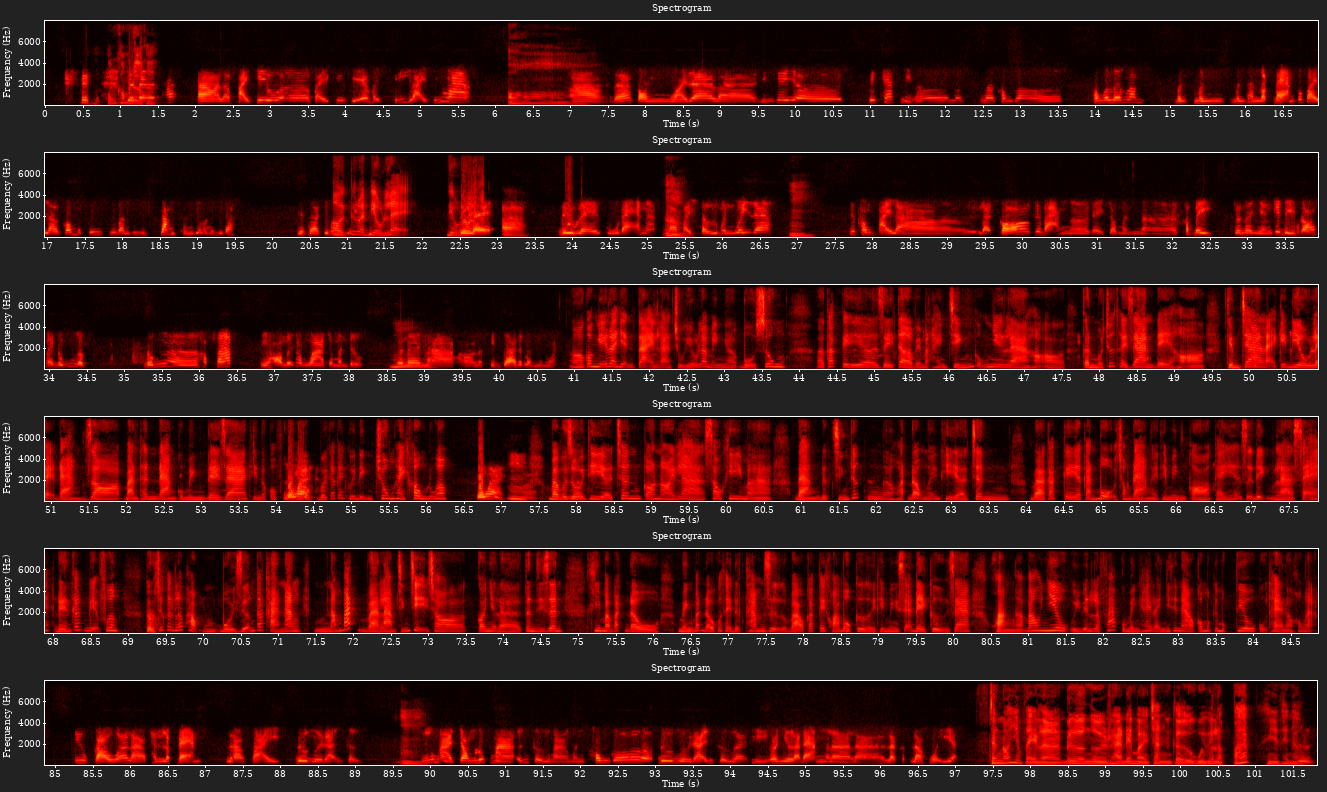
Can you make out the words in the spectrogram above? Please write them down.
Cũng không được nên hả? à là phải kêu ờ, phải kêu chị em phải ký lại tiếng Hoa. Ồ. À đó còn ngoài ra là những cái cái khác thì nó nó nó không có không có lớn lắm mình mình mình thành lập đảng có phải là có một cái kêu bằng cái gì trắng thừng kêu bằng cái gì ta dịch ra kêu bằng Ờ, cái gì tức là điều lệ. Điều, điều lệ. lệ à điều lệ của đảng á là Ừ. phải tự mình quy ra ừ. chứ không phải là là có cái bạn ờ, để cho mình ờ, copy cho nên những cái điều đó phải đúng lực đúng ờ, hợp pháp thì họ mới thông qua cho mình được cho Ừ. nên là họ là kiểm tra rất là nghiêm ngặt Ờ, có nghĩa là hiện tại là chủ yếu là mình ờ, bổ sung ờ, các cái Ừ. ờ, giấy tờ về mặt hành chính cũng như là họ cần một chút thời gian để họ kiểm tra lại cái điều lệ đảng do bản thân đảng của mình đề ra thì nó có phù Đúng rồi. hợp với các cái quy định chung hay không đúng không? Đúng rồi Ừ. Ừ. Và vừa rồi thì ờ, Trân có nói là sau khi mà đảng được chính thức ừ, hoạt động ấy thì ờ, Trân và các cái cán bộ trong đảng ấy thì mình có cái dự định là sẽ đến các địa phương tổ chức các lớp học bồi dưỡng các khả năng nắm bắt và làm chính trị cho coi như là tân di dân khi mà bắt đầu mình bắt đầu có thể được tham dự vào các cái khóa bầu cử ấy thì mình sẽ đề cử ra khoảng à, bao nhiêu ủy viên lập pháp của mình hay là như thế nào có một cái mục tiêu cụ thể nào không ạ? Yêu cầu á, là thành lập đảng là phải đưa người ra ứng cử Ừ. nếu mà trong lúc mà ứng cử mà mình không có đưa người ra ứng cử á, thì coi như là đảng là là là là hủy á Chân nói như vậy là đưa người ra để mà tranh cử ủy viên lập pháp hay như thế nào? Ừ.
